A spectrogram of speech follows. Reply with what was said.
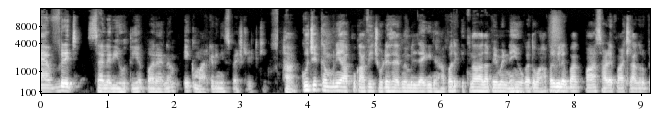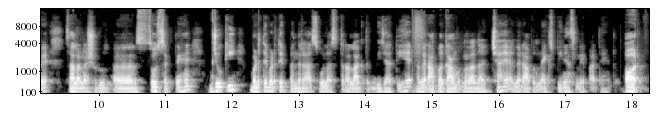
एवरेज सैलरी होती है पर एनम एक मार्केटिंग स्पेशलिस्ट की। हाँ कुछ एक कंपनी आपको काफ़ी छोटे साइज़ में मिल जाएगी जहाँ पर इतना ज़्यादा पेमेंट नहीं होगा तो वहाँ पर भी लगभग पाँच, साढ़े पाँच लाख रुपए सालाना शुरू सोच सकते हैं, जो कि बढ़ते बढ़ते पंद्रह, सोलह, सत्रह लाख तक भी जाती है, अगर आपका काम उतना ज़्यादा अच्छा है, अगर आप उतना एक्सपीरियंस ले पाते हैं तो। और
